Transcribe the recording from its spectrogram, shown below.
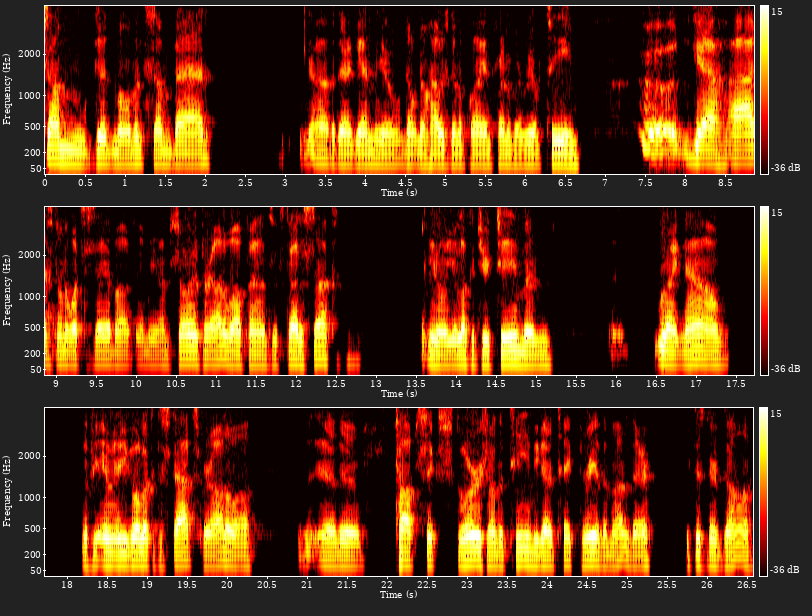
some good moments, some bad. Uh, but then again, you know, don't know how he's going to play in front of a real team. Uh, yeah, I just don't know what to say about. I mean, I'm sorry for Ottawa fans. It's got to suck. You know, you look at your team and right now, if you, if you go look at the stats for Ottawa, uh, the top six scorers on the team, you got to take three of them out of there because they're gone,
